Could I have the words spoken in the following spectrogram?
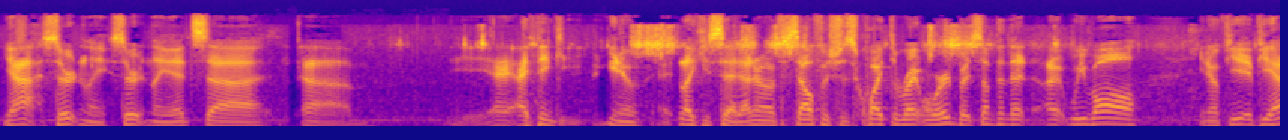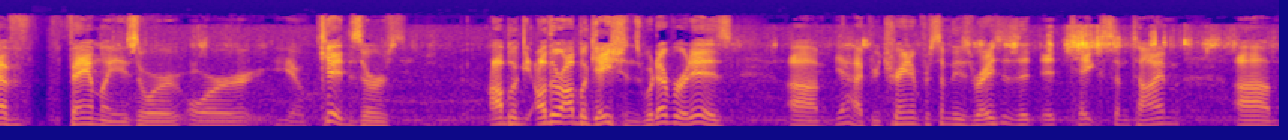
Yeah, certainly, certainly. It's uh, um, I think you know, like you said, I don't know if selfish is quite the right word, but something that uh, we've all you know, if you if you have families or or you know kids or oblig- other obligations, whatever it is, um, yeah, if you're training for some of these races, it, it takes some time. Um,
